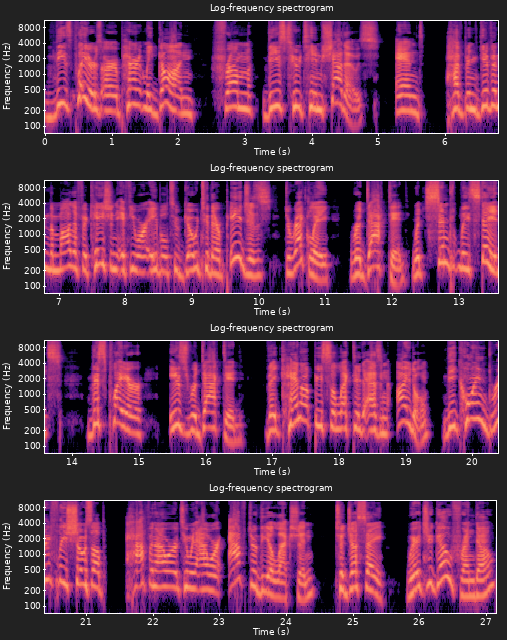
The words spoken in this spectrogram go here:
These players are apparently gone from these two team shadows and have been given the modification if you are able to go to their pages directly, redacted, which simply states this player is redacted. They cannot be selected as an idol. The coin briefly shows up half an hour to an hour after the election to just say, Where'd you go, friendo?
